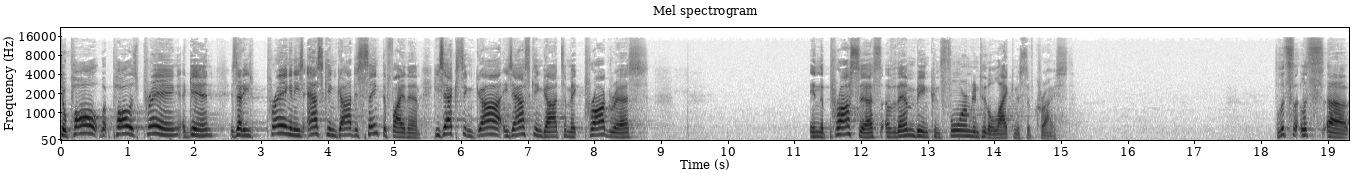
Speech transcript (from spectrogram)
So, Paul, what Paul is praying, again, is that he's praying and he's asking God to sanctify them. He's asking God, he's asking God to make progress in the process of them being conformed into the likeness of Christ. So let's, let's uh,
